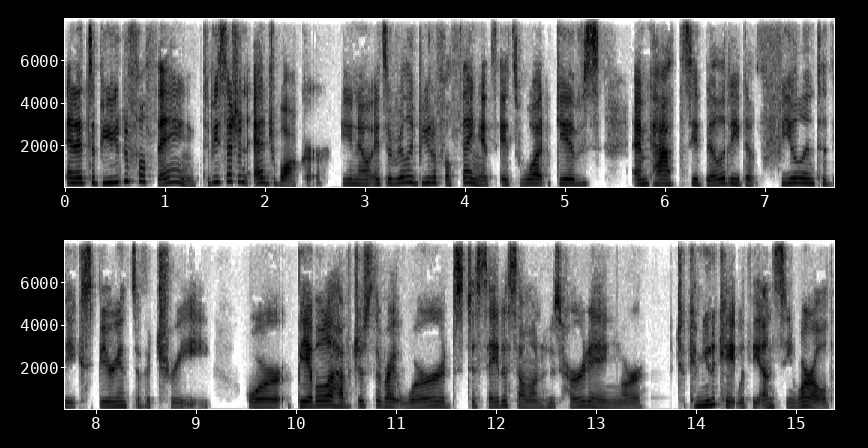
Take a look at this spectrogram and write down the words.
and it's a beautiful thing to be such an edge walker. You know, it's a really beautiful thing. It's it's what gives empaths the ability to feel into the experience of a tree or be able to have just the right words to say to someone who's hurting or to communicate with the unseen world.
